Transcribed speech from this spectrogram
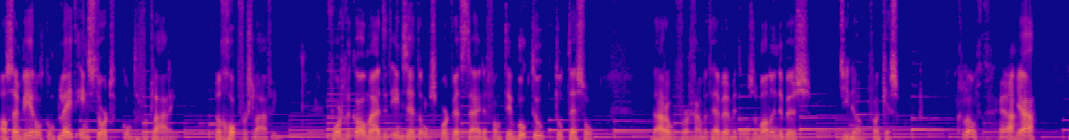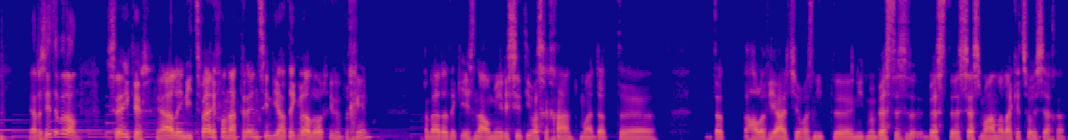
Als zijn wereld compleet instort, komt de verklaring. Een gokverslaving. Voortgekomen uit het inzetten op sportwedstrijden van Timbuktu tot Texel. Daarover gaan we het hebben met onze man in de bus, Gino van Kessel. Klopt. Ja, Ja, ja daar zitten we dan. zeker. Ja, alleen die twijfel naar trends in, die had ik wel hoor, in het begin. Vandaar dat ik eerst naar Almere City was gegaan. Maar dat, eh dat halfjaartje was niet, eh, niet mijn beste, beste zes maanden, laat ik het zo zeggen.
